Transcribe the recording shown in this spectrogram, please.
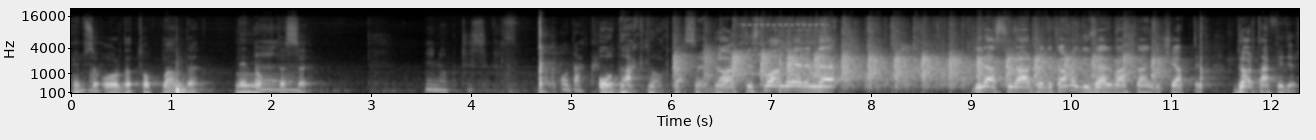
Hepsi orada toplandı. Ne noktası? Ne noktası? Odak. Odak noktası. 400 puan değerinde. Biraz süre harcadık ama güzel başlangıç yaptık. Dört harflidir.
